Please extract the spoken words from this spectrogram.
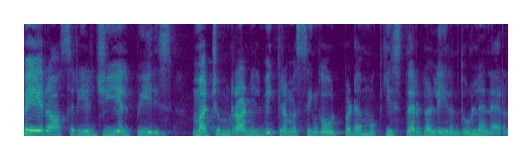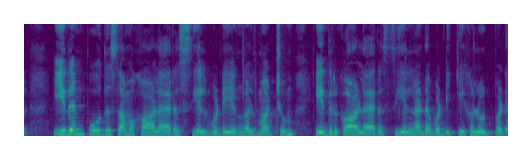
பேராசிரியர் ஜி எல் பீரிஸ் மற்றும் ரணில் விக்ரமசிங்க உட்பட முக்கியஸ்தர்கள் இருந்துள்ளனர். இதன்போது சமகால அரசியல் விடயங்கள் மற்றும் எதிர்கால அரசியல் நடவடிக்கைகள் உட்பட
